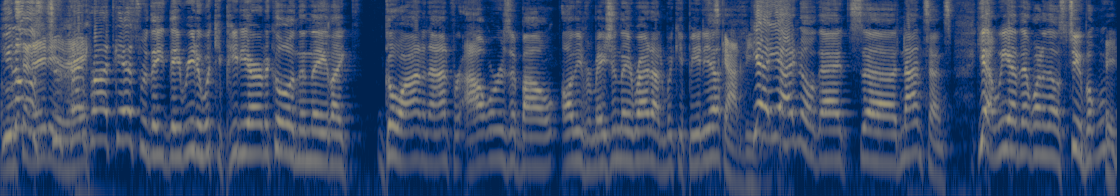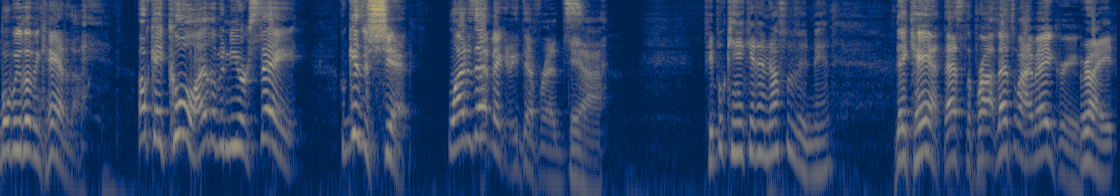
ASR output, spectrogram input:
You know those true crime eh? podcasts where they, they read a Wikipedia article and then they like go on and on for hours about all the information they read on Wikipedia? It's gotta be. Yeah, yeah, I know. That's uh, nonsense. Yeah, we have that one of those too, but, we- but we live in Canada. Okay, cool. I live in New York State. Who gives a shit? Why does that make any difference? Yeah. People can't get enough of it, man. They can't. That's the problem. That's why I'm angry. Right.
